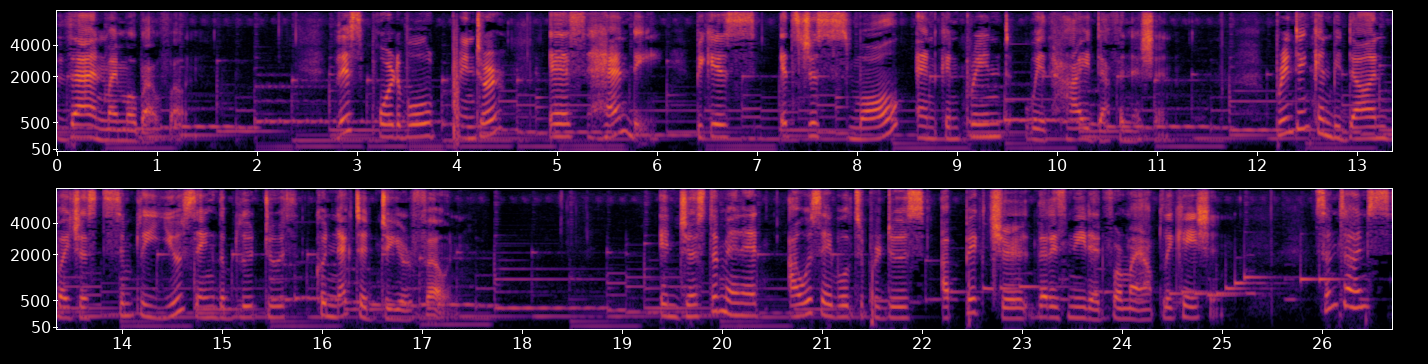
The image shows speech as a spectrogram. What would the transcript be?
than my mobile phone. This portable printer is handy because it's just small and can print with high definition. Printing can be done by just simply using the Bluetooth connected to your phone. In just a minute, I was able to produce a picture that is needed for my application. Sometimes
